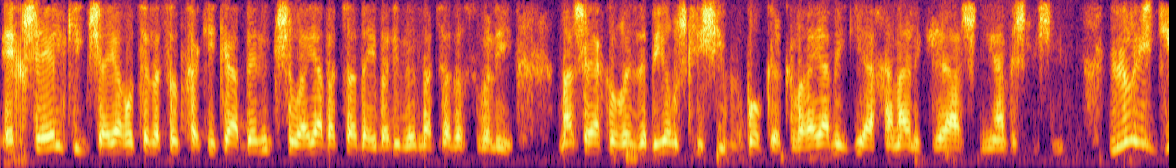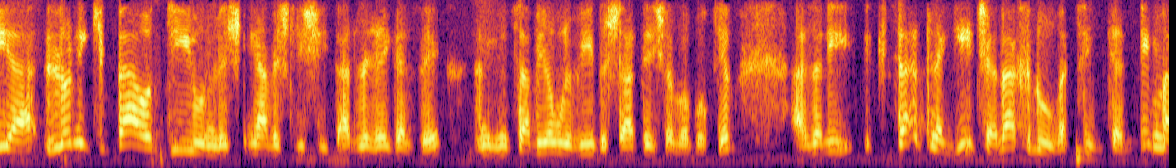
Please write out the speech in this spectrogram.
איך שאלקין כשהיה רוצה לעשות חקיקה, בין כשהוא היה בצד הימני ובין בצד השמאלי, מה שהיה קורה זה ביום שלישי בבוקר כבר היה מגיע הכנה לקריאה שנייה ושלישית. לא הגיע, לא נקבע עוד דיון לשנייה ושלישית עד לרגע זה, אני נמצא ביום רביעי בשעה תשע בבוקר, אז אני קצת להגיד שאנחנו רצים קדימה,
